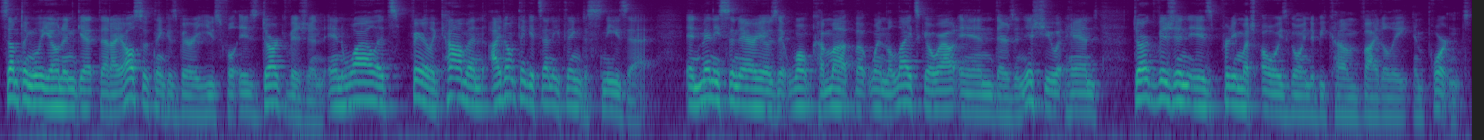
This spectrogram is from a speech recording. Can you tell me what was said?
Something Leonin get that I also think is very useful is dark vision, and while it's fairly common, I don't think it's anything to sneeze at. In many scenarios, it won't come up, but when the lights go out and there's an issue at hand, dark vision is pretty much always going to become vitally important.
